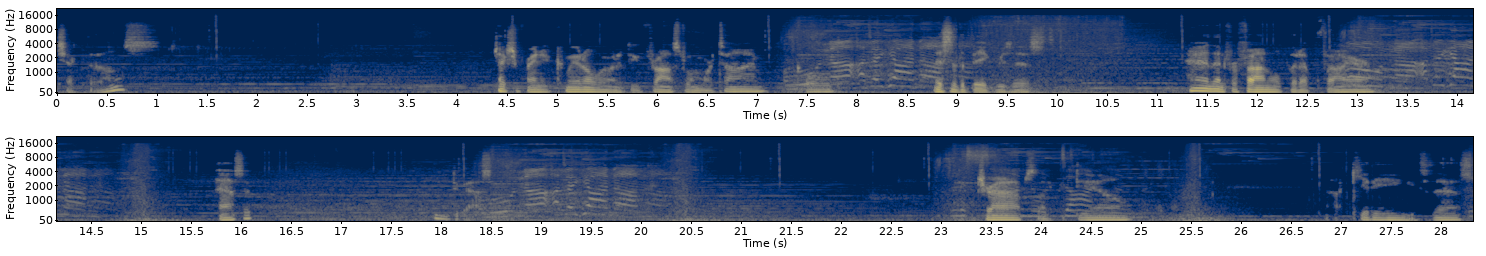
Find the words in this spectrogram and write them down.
Check those. Protection for communal. We want to do frost one more time. Cold. This is the big resist. And then for fun, we'll put up fire. Acid. Do acid. Traps, like big deal. Uh, kitty needs this.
